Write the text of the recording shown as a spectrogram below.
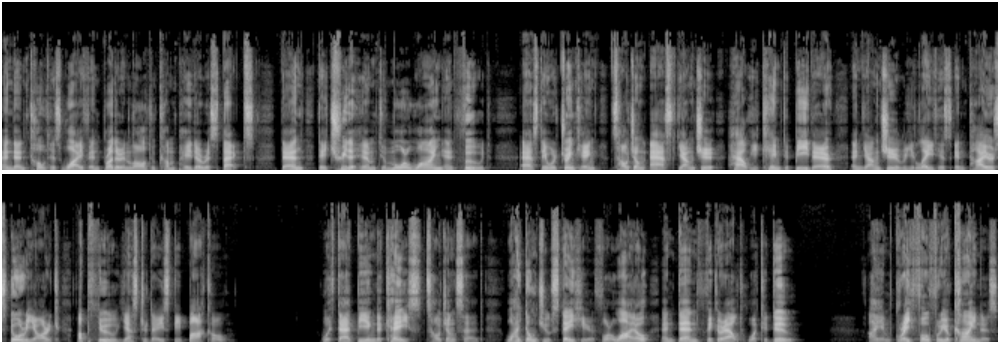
and then told his wife and brother-in-law to come pay their respects. Then they treated him to more wine and food. As they were drinking, Cao Zheng asked Yang Zhi how he came to be there, and Yang Zhi relayed his entire story arc up through yesterday's debacle. With that being the case, Cao Zheng said, why don't you stay here for a while and then figure out what to do? I am grateful for your kindness,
